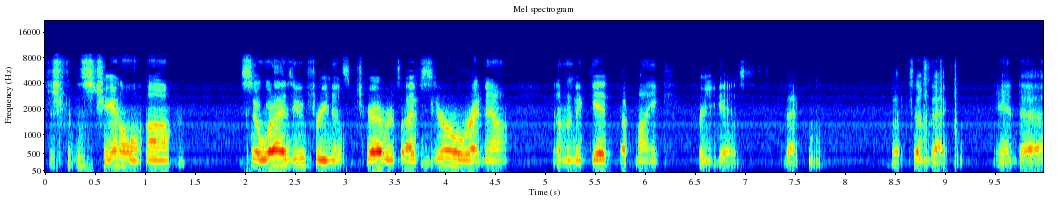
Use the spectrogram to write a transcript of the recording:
just for this channel. Um, so what I do for you know subscribers, I have zero right now. And I'm gonna get a mic for you guys. That cool, but I'm cool. And uh,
